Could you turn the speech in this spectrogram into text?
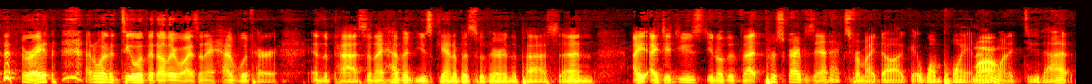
right? I don't want to deal with it otherwise, and I have with her in the past, and I haven't used cannabis with her in the past, and I, I did use, you know, the vet prescribed Xanax for my dog at one point, and I Wow. didn't want to do that,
